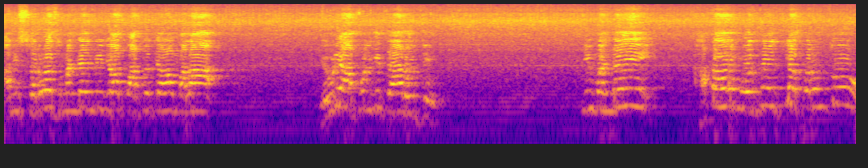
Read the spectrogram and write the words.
आणि सर्वच मंडळी मी जेव्हा पाहतो तेव्हा मला एवढी आपुलकी तयार होते. ती मंडळी हातावर मोजणे इतक्या परंतु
